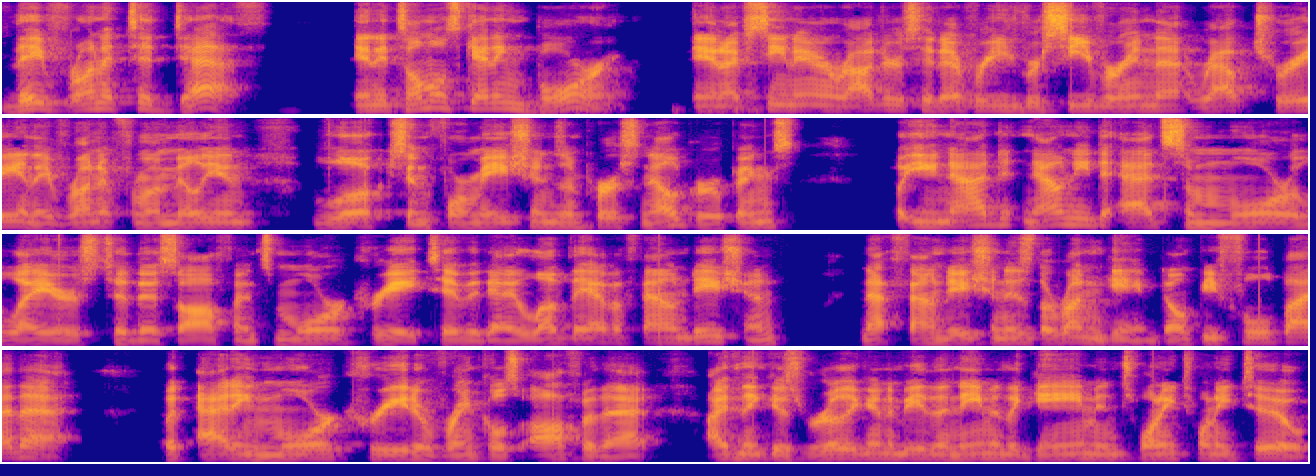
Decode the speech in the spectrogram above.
they've run it to death. And it's almost getting boring. And I've seen Aaron Rodgers hit every receiver in that route tree, and they've run it from a million looks and formations and personnel groupings. But you now, now need to add some more layers to this offense, more creativity. I love they have a foundation. That foundation is the run game. Don't be fooled by that. But adding more creative wrinkles off of that, I think, is really going to be the name of the game in 2022.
